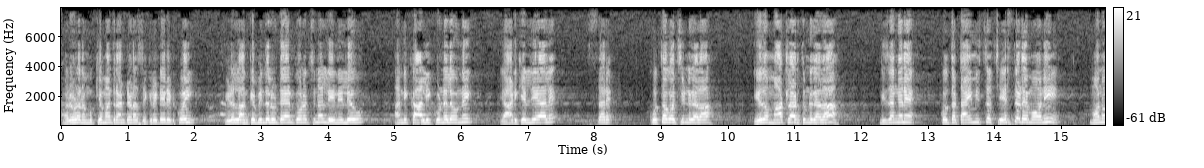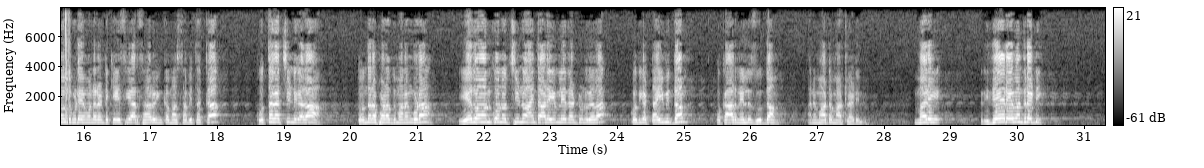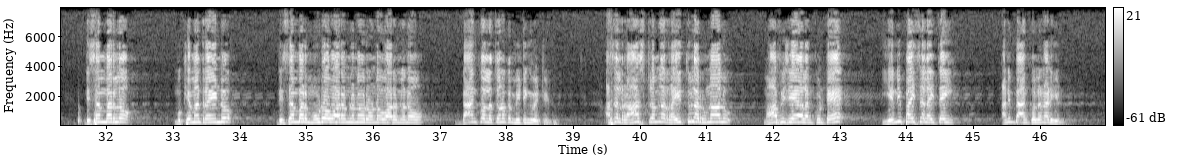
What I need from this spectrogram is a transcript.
మరి ఎవడన్నా ముఖ్యమంత్రి అంటాడా సెక్రటేరియట్ పోయి ఇక్కడ లంక బిందెలు ఉంటాయనుకొని వచ్చినా లేని లేవు. అన్ని ఖాళీ కుండలే ఉన్నాయి. యాడికెళ్ళి చేయాలి? సరే. కొత్తగా వచ్చిండు కదా? ఏదో మాట్లాడుతుండు కదా? నిజంగానే కొంత టైం ఇస్తే చేస్తాడేమో అని మనోళ్ళు కూడా ఏమన్నారంటే కేసీఆర్ సారు ఇంకా మా సబితక్క కొత్తగా వచ్చిండు కదా? తొందరపడద్దు మనం కూడా. ఏదో అనుకొని వచ్చిండు ఆయన తాడ ఏం లేదంటుండు కదా? కొద్దిగా టైం ఇద్దాం. ఒక ఆరు నెలలు చూద్దాం అనే మాట మాట్లాడింది. మరి ఇదే రేవంత్ రెడ్డి డిసెంబర్లో ముఖ్యమంత్రి అయిండు డిసెంబర్ మూడో వారంలోనో రెండో వారంలోనో బ్యాంకులతో ఒక మీటింగ్ పెట్టిండు. అసలు రాష్ట్రంలో రైతుల రుణాలు మాఫీ చేయాలనుకుంటే ఎన్ని పైసలు అవుతాయి అని బ్యాంకు వాళ్ళని అడిగిండు.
